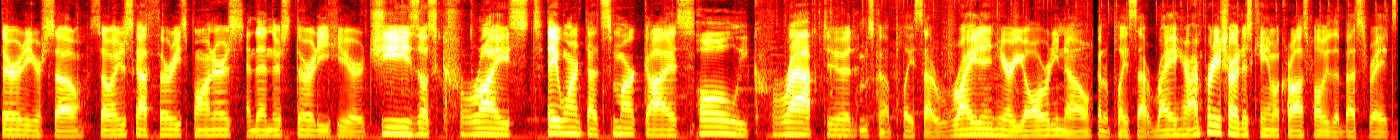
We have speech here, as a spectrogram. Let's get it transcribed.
30 or so. So I just got 30 spawners and then there's 30 here. Jesus Christ. They weren't that smart, guys. Holy crap, dude. I'm just going to place that right in here. You already know. Going to place that right here. I'm pretty sure I just came across probably the best raids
